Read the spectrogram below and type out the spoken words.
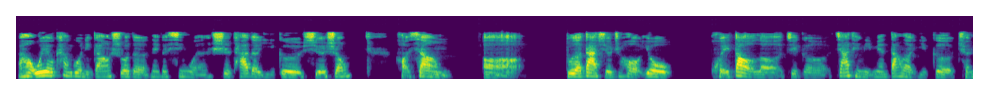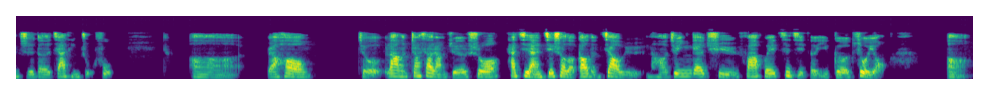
然后我也有看过你刚刚说的那个新闻，是他的一个学生，好像呃读了大学之后又回到了这个家庭里面，当了一个全职的家庭主妇。呃，然后就让张校长觉得说，他既然接受了高等教育，然后就应该去发挥自己的一个作用。嗯，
